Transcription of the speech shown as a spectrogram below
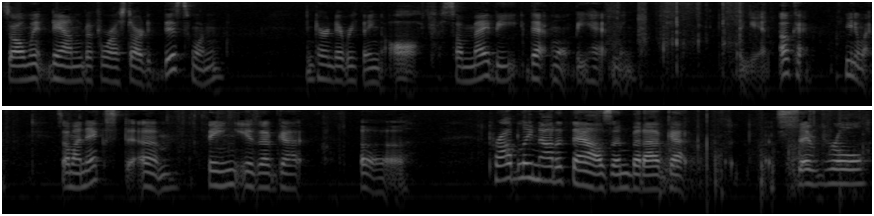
So I went down before I started this one and turned everything off. So maybe that won't be happening again. Okay, anyway. So my next um, thing is I've got uh, probably not a thousand, but I've got several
